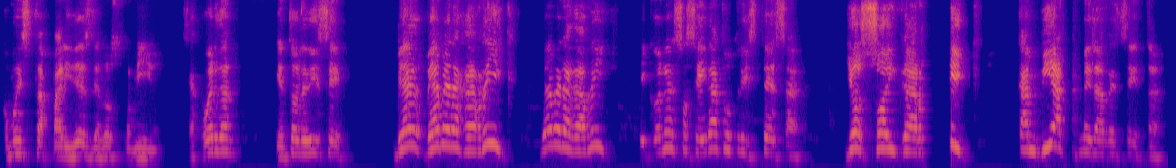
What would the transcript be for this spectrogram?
como esta palidez del rostro mío. ¿Se acuerdan? Y entonces le dice, ve a, ve a ver a Garrick, ve a ver a Garrick, y con eso se irá tu tristeza. Yo soy Garrick, cambiadme la receta.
